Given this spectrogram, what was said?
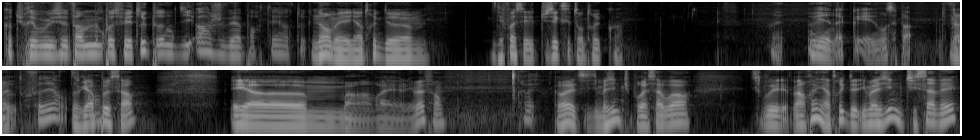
Quand tu révolutionnes. Enfin, même quand tu fais des trucs, personne ne dit Ah, je vais apporter un truc. Non, mais il y a un truc de. Des fois, tu sais que c'est ton truc, quoi. Oui, il y en a que. On sait pas. Il faut Ouais. choisir. Donc il y a un peu ça. Et euh, bah, en vrai, les meufs, hein. Ouais. Ouais, tu- imagine, tu pourrais savoir. Tu pouvais... mais Après, il y a un truc de. Imagine, tu savais.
